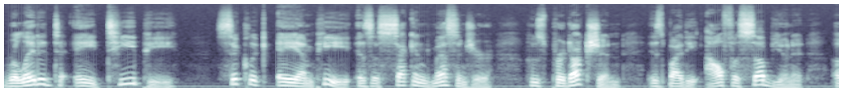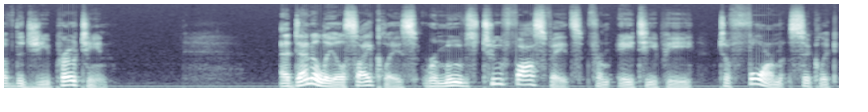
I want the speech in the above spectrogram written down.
Related to ATP, cyclic AMP is a second messenger whose production is by the alpha subunit of the G protein. Adenylyl cyclase removes two phosphates from ATP to form cyclic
